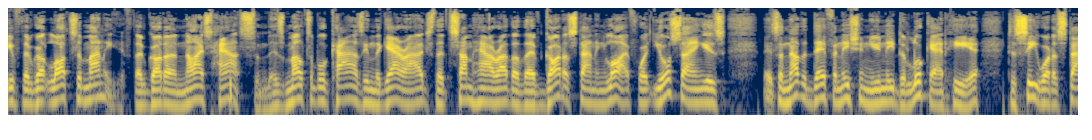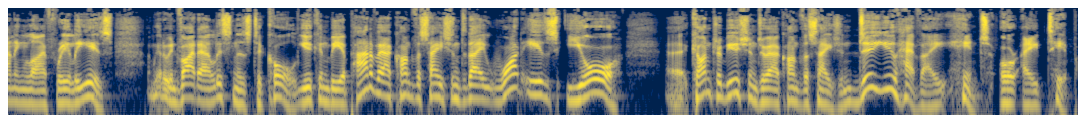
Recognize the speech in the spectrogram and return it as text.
if they've got lots of money, if they've got a nice house and there's multiple cars in the garage, that somehow or other they've got a stunning life. What you're saying is there's another definition you need to look at here to see what a stunning life really is. I'm going to invite our listeners to call. You can be a part of our conversation today. What is your uh, contribution to our conversation. Do you have a hint or a tip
